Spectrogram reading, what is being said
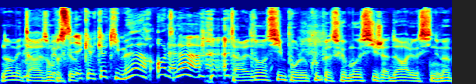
Non mais t'as raison Même parce s'il que y a quelqu'un qui meurt, oh là là. T'as raison aussi pour le coup parce que moi aussi j'adore aller au cinéma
